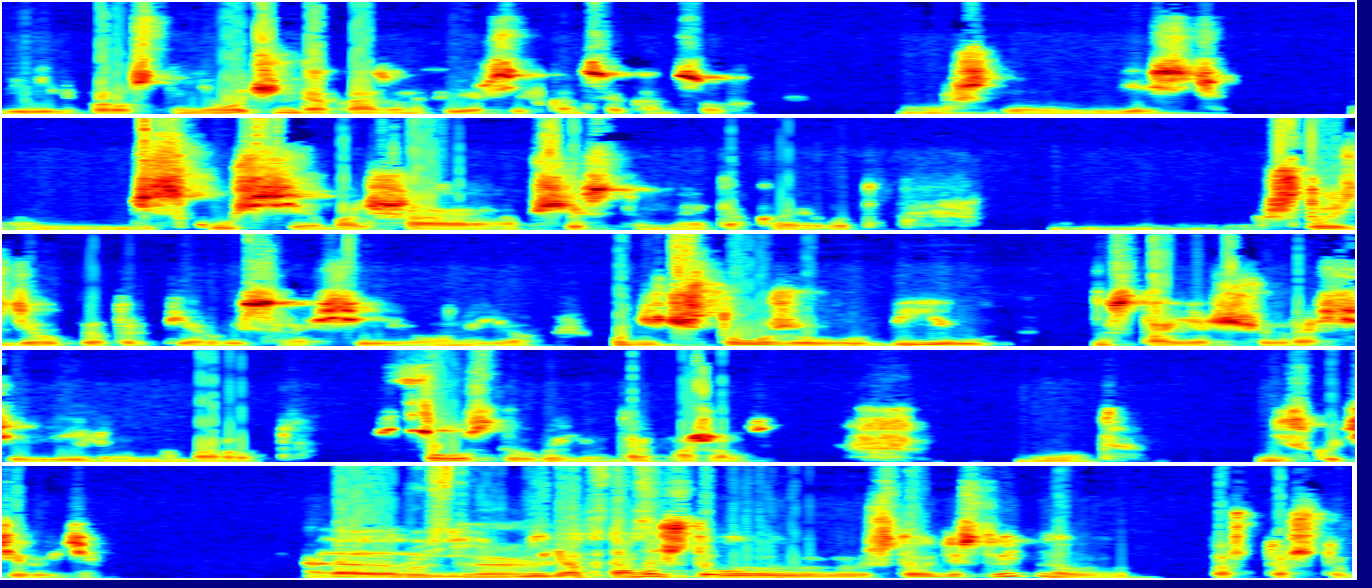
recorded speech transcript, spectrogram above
или просто не очень доказанных версий, в конце концов что есть э, дискуссия большая, общественная такая вот. Что сделал Петр Первый с Россией? Он ее уничтожил, убил настоящую Россию или он, наоборот, создал ее, да, пожалуйста. Вот. Дискутируйте. Э, Просто ну, я к тому, что, что действительно то, что, то, что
